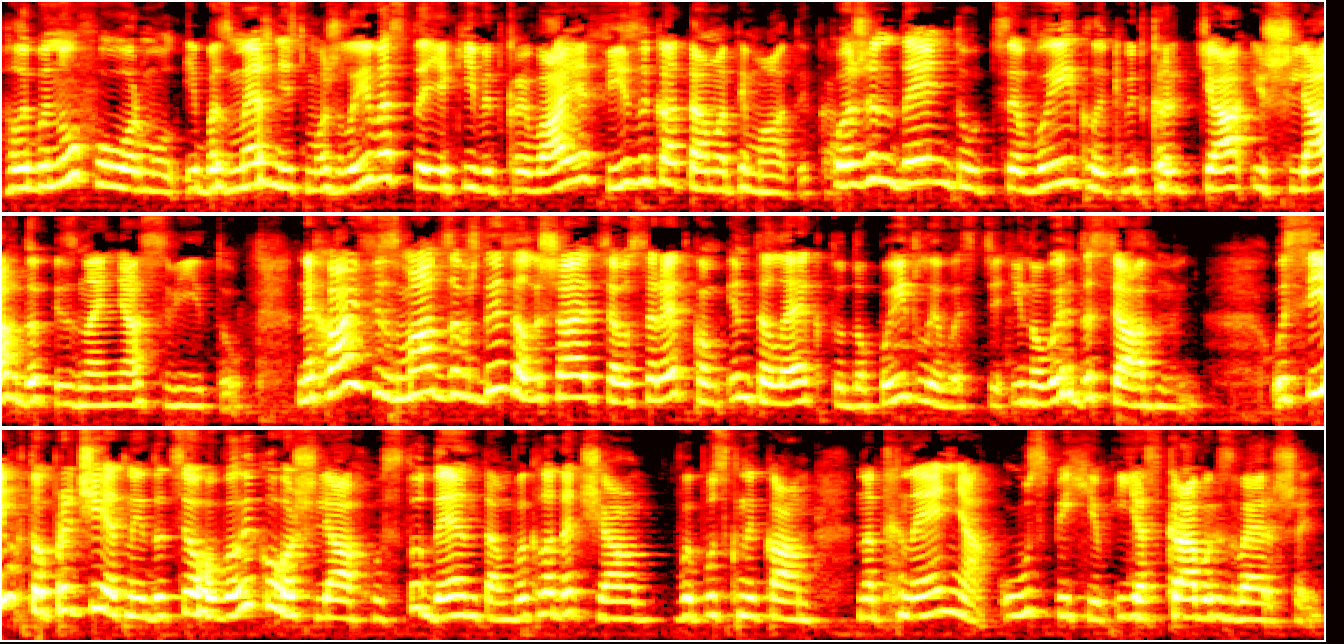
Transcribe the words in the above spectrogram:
глибину формул і безмежність можливостей, які відкриває фізика та математика. Кожен день тут це виклик, відкриття і шлях до пізнання світу. Нехай фізмат завжди залишається осередком інтелекту, допитливості і нових досягнень. Усім, хто причетний до цього великого шляху, студентам, викладачам, випускникам, натхнення, успіхів і яскравих звершень.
